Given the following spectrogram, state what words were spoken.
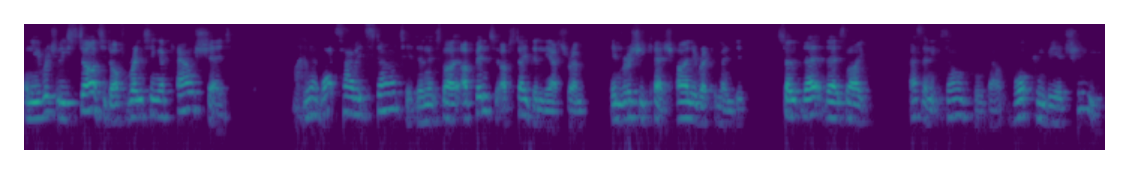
and he originally started off renting a cow shed. Wow. Yeah, that's how it started, and it's like I've been to, I've stayed in the ashram in Rishikesh, highly recommended. So there, there's like as an example about what can be achieved.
